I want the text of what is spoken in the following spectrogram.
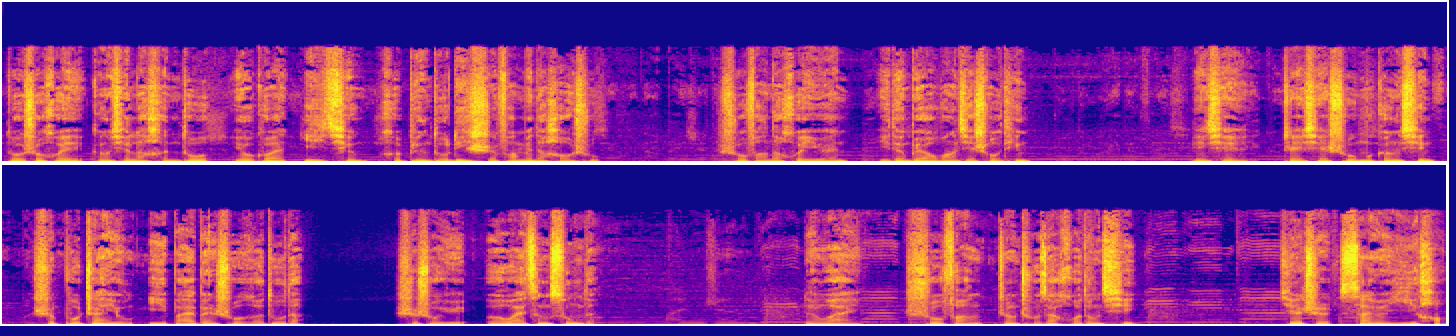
读书会更新了很多有关疫情和病毒历史方面的好书，书房的会员一定不要忘记收听，并且这些书目更新是不占用一百本书额度的，是属于额外赠送的。另外，书房正处在活动期，截止三月一号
